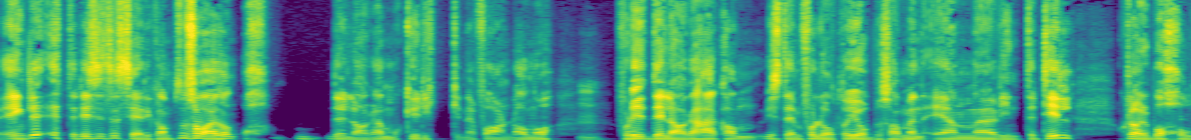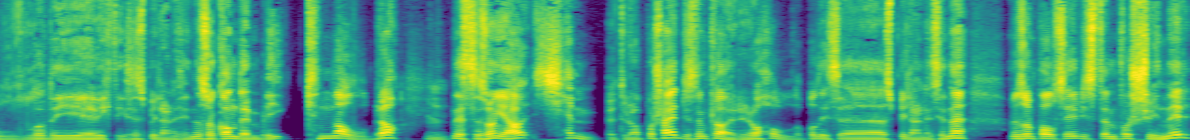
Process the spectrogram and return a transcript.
Egentlig etter de siste seriekampene så var jeg sånn åh, det laget her må ikke rykke ned for Arendal nå. Mm. Fordi det laget her kan, hvis de får lov til å jobbe sammen en eh, vinter til, og klarer å beholde de viktigste spillerne sine, så kan den bli knallbra mm. neste sesong. Jeg har kjempetrua på Skeid hvis de klarer å holde på disse spillerne sine. Men som Pål sier, hvis de forsvinner,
